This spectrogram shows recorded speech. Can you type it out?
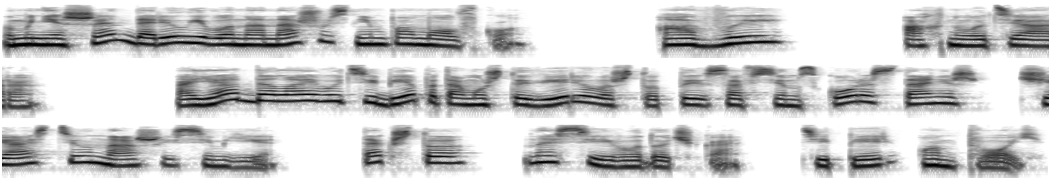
«Мне Шен дарил его на нашу с ним помолвку». «А вы?» — ахнула Тиара. «А я отдала его тебе, потому что верила, что ты совсем скоро станешь частью нашей семьи. Так что носи его, дочка. Теперь он твой».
